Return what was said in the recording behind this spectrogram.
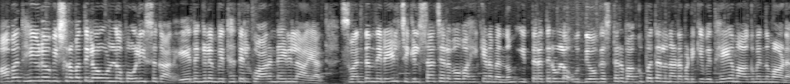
അവധിയിലോ വിശ്രമത്തിലോ ഉള്ള പോലീസുകാർ ഏതെങ്കിലും വിധത്തിൽ ക്വാറന്റൈനിലായാൽ സ്വന്തം നിലയിൽ ചികിത്സാ ചെലവ് വഹിക്കണമെന്നും ഇത്തരത്തിലുള്ള ഉദ്യോഗസ്ഥർ വകുപ്പ് തല നടപടിക്ക് വിധേയമാകുമെന്നുമാണ്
